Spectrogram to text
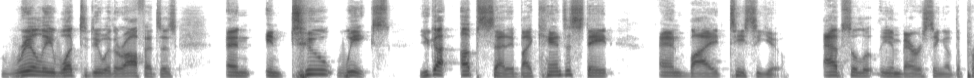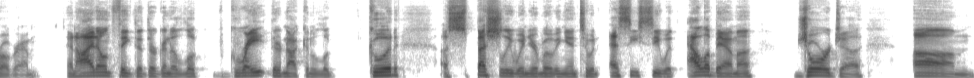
really what to do with their offenses. And in two weeks, you got upsetted by Kansas State and by TCU. Absolutely embarrassing of the program. And I don't think that they're going to look great. They're not going to look good, especially when you're moving into an SEC with Alabama, Georgia, um,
